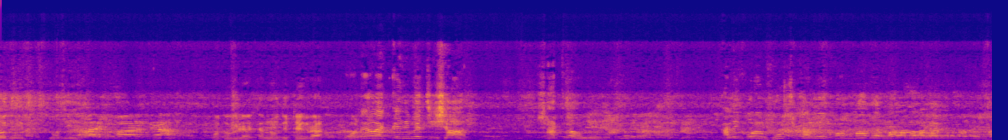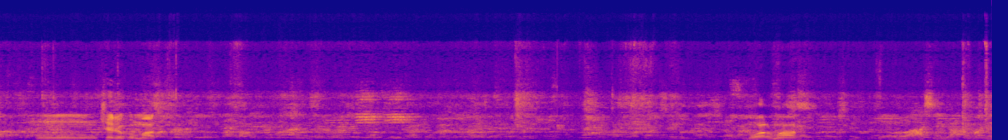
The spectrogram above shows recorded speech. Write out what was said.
নদীর? নদী কত করে? এটা নদীর ট্যাংরা। ওনেও এক কেজি বেচি সাত সাতটা হলে। খালি কই ফুচকালি কম মাথা বালা বালা গাড়ির মাথা হুম সেরকম মাছ। বল মাছ। মানে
